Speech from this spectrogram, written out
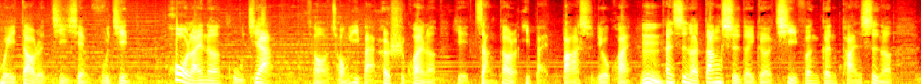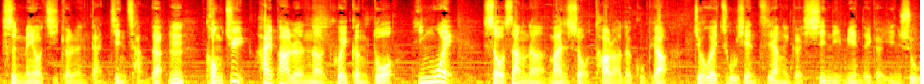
回到了季线附近。后来呢，股价哦从一百二十块呢也涨到了一百八十六块。嗯，但是呢，当时的一个气氛跟盘势呢是没有几个人敢进场的。嗯，恐惧害怕的人呢会更多，因为手上呢满手套牢的股票。就会出现这样一个心里面的一个因素，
